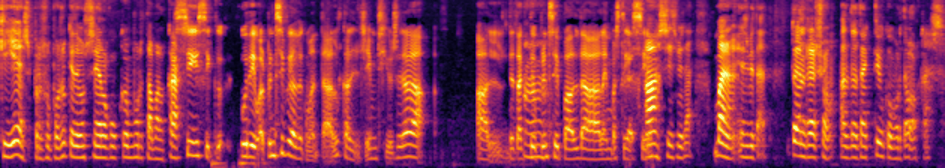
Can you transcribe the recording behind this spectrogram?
qui és, però suposo que deu ser algú que portava el cas. Sí, sí, ho diu al principi del documental, que el James Hughes era el detectiu Ah. principal de la investigació. Ah, sí, és veritat. bueno, és veritat. Doncs això, el detectiu que portava el cas.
